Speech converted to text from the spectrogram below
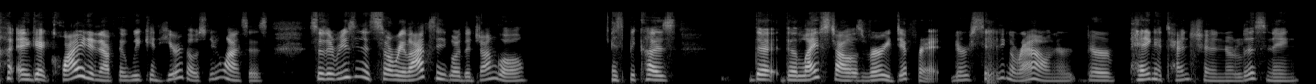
and get quiet enough that we can hear those nuances. So the reason it's so relaxing to go to the jungle is because the the lifestyle is very different. They're sitting around, or they're paying attention, or listening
